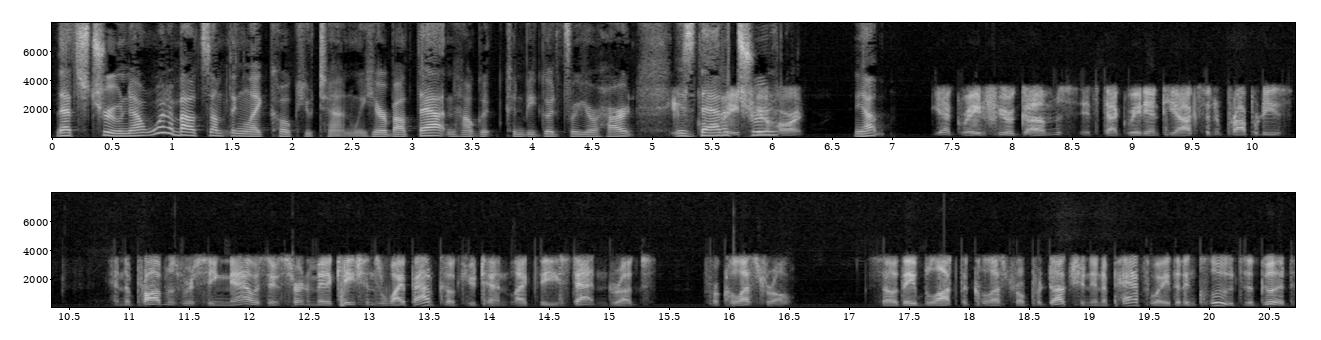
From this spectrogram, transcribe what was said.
That's true. Now, what about something like CoQ10? We hear about that and how it can be good for your heart. Is that a true? your heart. Yep. Yeah, great for your gums. It's got great antioxidant properties. And the problems we're seeing now is that certain medications wipe out CoQ10, like the statin drugs for cholesterol. So they block the cholesterol production in a pathway that includes a good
